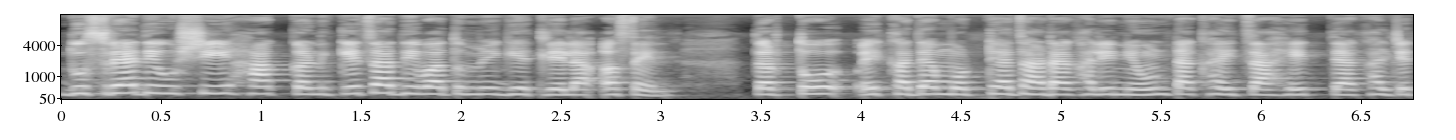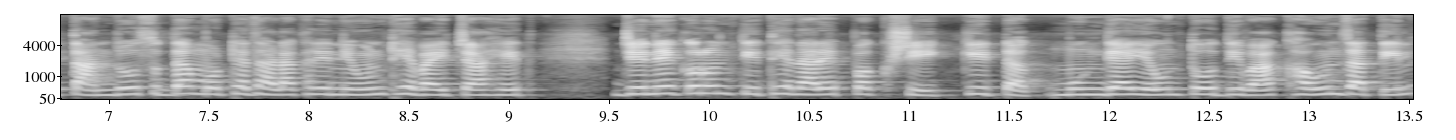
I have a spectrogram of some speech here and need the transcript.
दुसऱ्या दिवशी हा कणकेचा दिवा तुम्ही घेतलेला असेल तर तो एखाद्या मोठ्या झाडाखाली नेऊन टाकायचा आहे. त्याखालचे तांदूळसुद्धा मोठ्या झाडाखाली नेऊन ठेवायचे आहेत. जेणेकरून तिथे येणारे पक्षी कीटक मुंग्या येऊन तो दिवा खाऊन जातील.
